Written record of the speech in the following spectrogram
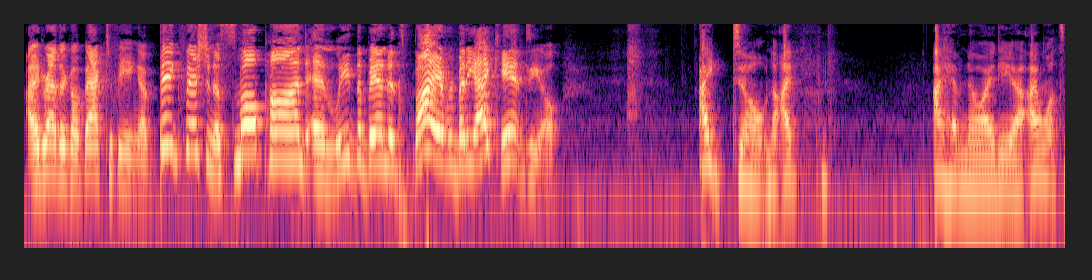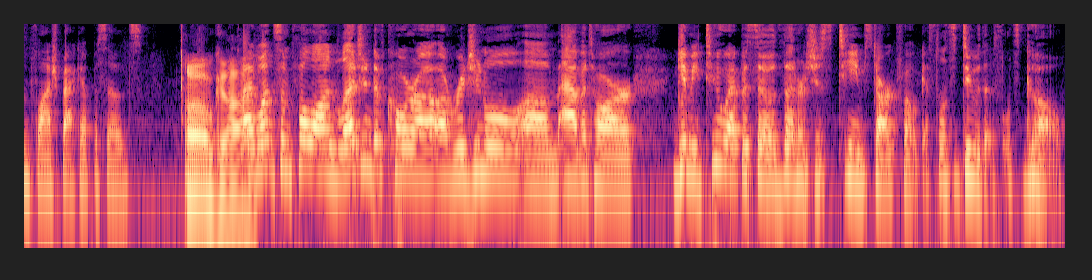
I'd rather go back to being a big fish in a small pond and lead the bandits by everybody. I can't deal. I don't know I I have no idea I want some flashback episodes Oh God! I want some full on Legend of Korra original um, Avatar. Give me two episodes that are just Team STRQ focused. Let's do this. Let's go.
